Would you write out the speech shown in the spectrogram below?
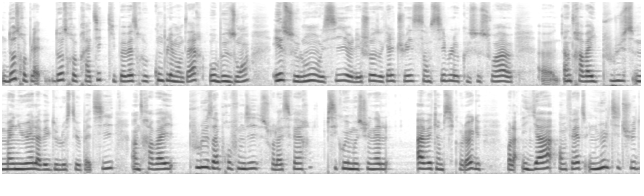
d'autres pratiques qui peuvent être complémentaires aux besoins et selon aussi euh, les choses auxquelles tu es sensible, que ce soit euh, euh, un travail plus manuel avec de l'ostéopathie, un travail plus approfondi sur la sphère psycho-émotionnelle avec un psychologue. Voilà, il y a en fait une multitude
